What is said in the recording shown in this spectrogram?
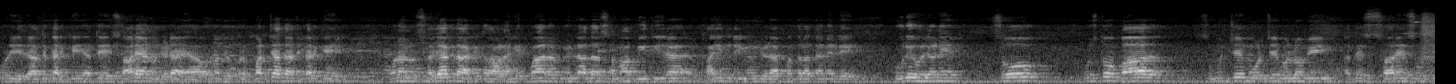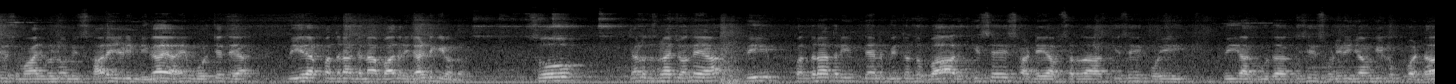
ਉਹਦੀ ਰੱਦ ਕਰਕੇ ਅਤੇ ਸਾਰਿਆਂ ਨੂੰ ਜਿਹੜਾ ਆ, ਉਹਨਾਂ ਦੇ ਉੱਪਰ ਪਰਚਾ ਦਰਜ ਕਰਕੇ ਉਹਨਾਂ ਨੂੰ ਸਜ਼ਾ ਕਰਾ ਕੇ ਦਿਖਾ ਲਾਂਗੇ। ਪਰ ਮੈਨੂੰ ਲੱਗਦਾ ਸਮਾਂ ਬੀਤੀ ਜਿਹੜਾ 28 ਤਰੀਕ ਨੂੰ ਜਿਹੜਾ 15 ਦਿਨ ਇਹਦੇ ਪੂਰੇ ਹੋ ਜਾਣੇ ਸੋ ਉਸ ਤੋਂ ਬਾਅਦ ਸਮੁੱਚੇ ਮੋਰਚੇ ਵੱਲੋਂ ਵੀ ਅਤੇ ਸਾਰੇ ਸਮੁੱਚੇ ਸਮਾਜ ਵੱਲੋਂ ਵੀ ਸਾਰੇ ਜਿਹੜੀ ਨਿਗਾਹ ਆ, ਇਹ ਮੋਰਚੇ ਤੇ ਆ, ਵੀ ਇਹਦਾ 15 ਦਿਨਾਂ ਬਾਅਦ ਰਿਜ਼ਲਟ ਕੀ ਆਉਂਦਾ। ਸੋ ਤੁਹਾਨੂੰ ਦੱਸਣਾ ਚਾਹੁੰਦੇ ਆ ਵੀ 15 ਤਰੀਕ ਦਿਨ ਬੀਤਣ ਤੋਂ ਬਾਅਦ ਕਿਸੇ ਸਾਡੇ ਅਫਸਰ ਦਾ, ਕਿਸੇ ਕੋਈ ਵੀ ਆਗੂ ਦਾ ਕਿਸੇ ਸੁਣੀ ਨਹੀਂ ਜਾਊਗੀ ਕਿ ਵੱਡਾ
